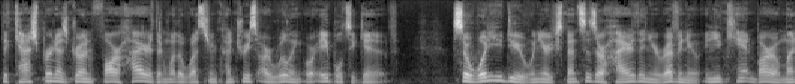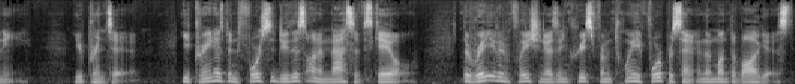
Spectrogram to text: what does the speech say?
the cash burn has grown far higher than what the Western countries are willing or able to give. So, what do you do when your expenses are higher than your revenue and you can't borrow money? You print it. Ukraine has been forced to do this on a massive scale. The rate of inflation has increased from 24% in the month of August,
